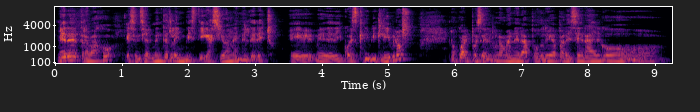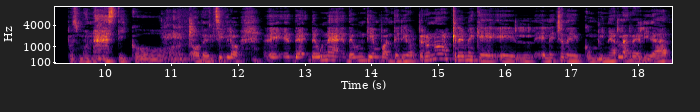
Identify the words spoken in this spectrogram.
Mi área de trabajo esencialmente es la investigación en el derecho. Eh, me dedico a escribir libros, lo cual pues de alguna manera podría parecer algo pues monástico o, del siglo eh, de, una, de un tiempo anterior, pero no, créeme que el, el hecho de combinar la realidad,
